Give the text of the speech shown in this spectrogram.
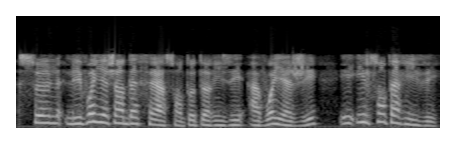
seuls les voyageurs d'affaires sont autorisés à voyager et ils sont arrivés.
